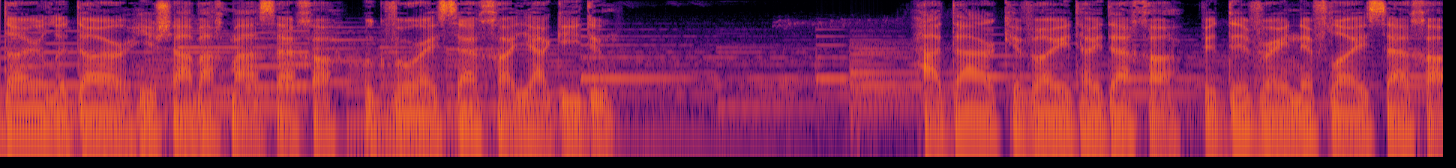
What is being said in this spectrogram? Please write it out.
Dar le dar yishabach ma'asecha, ugvurei secha yagidu. Hadar kivoid haidecha, v'divrei niflai secha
